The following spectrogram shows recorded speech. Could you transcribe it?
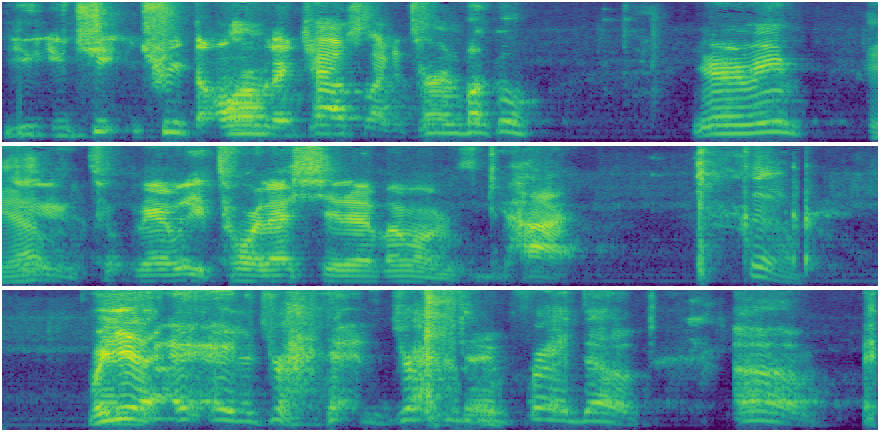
you you cheat, treat the arm of the couch like a turnbuckle. You know what I mean? Yeah. Man, t- Man, we tore that shit up. My mom was hot. But yeah, hey, hey the dra- the Fred though, um,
